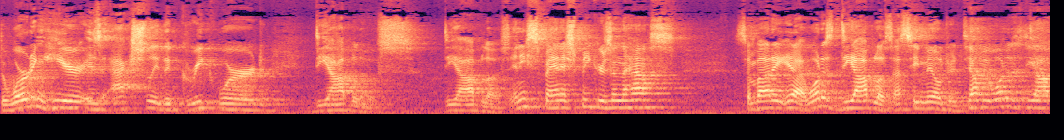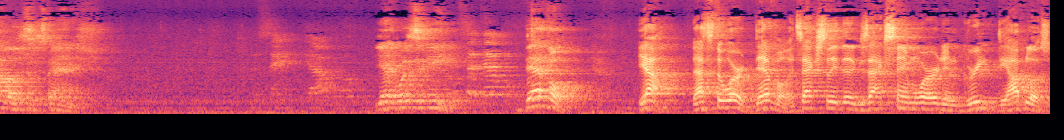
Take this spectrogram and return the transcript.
The wording here is actually the Greek word diablos. Diablos. Any Spanish speakers in the house? Somebody? Yeah. What is diablos? I see Mildred. Tell me, what is diablos in Spanish? The same diablos? Yeah, what does it mean? Devil. devil. Yeah, that's the word, devil. It's actually the exact same word in Greek, diablos.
